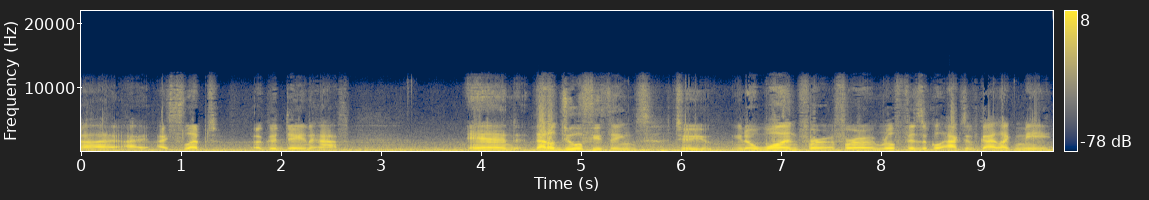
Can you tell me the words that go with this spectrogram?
Uh, I, I slept a good day and a half. And that'll do a few things to you. You know, one, for, for a real physical, active guy like me,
